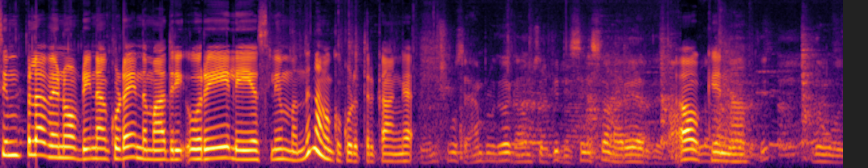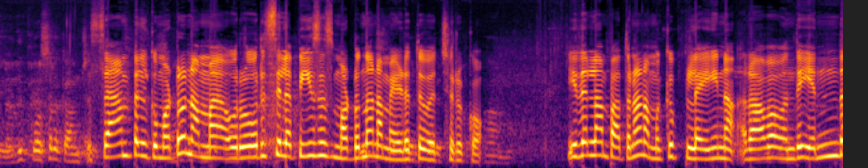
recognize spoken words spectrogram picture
சிம்பிளாக வேணும் அப்படின்னா கூட இந்த மாதிரி ஒரே லேயர்ஸ்லேயும் வந்து நமக்கு கொடுத்துருக்காங்க. ஓகேண்ணா சாம்பிளுக்கு மட்டும் நம்ம ஒரு ஒரு சில பீசஸ் மட்டும்தான் நம்ம எடுத்து வச்சுருக்கோம். இதெல்லாம் பார்த்தோன்னா நமக்கு பிளெயினாக ராவா வந்து எந்த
